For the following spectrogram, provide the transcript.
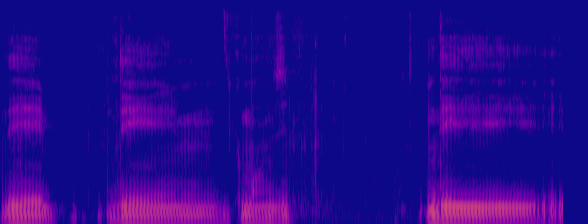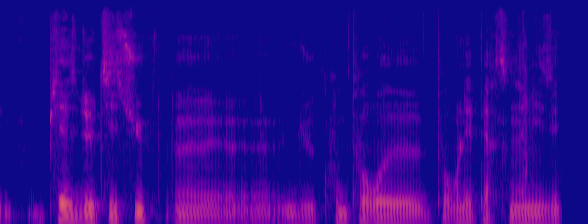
des, des, comment on dit, des pièces de tissu, euh, du coup, pour, euh, pour les personnaliser.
